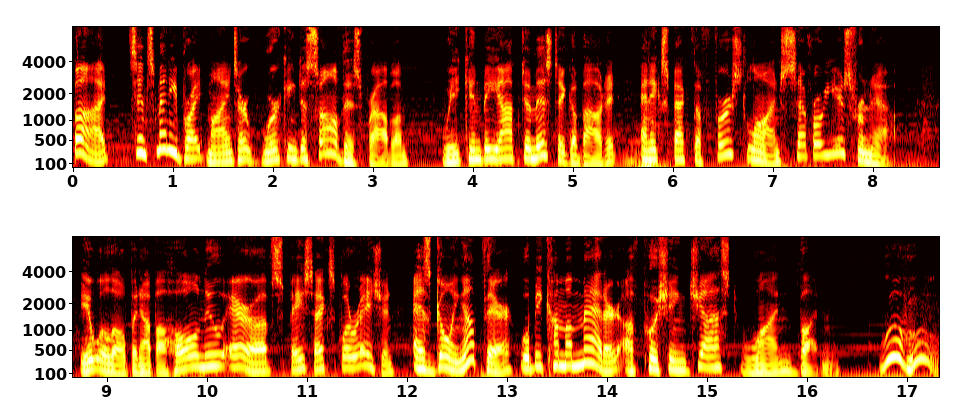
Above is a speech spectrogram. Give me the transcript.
But since many bright minds are working to solve this problem, we can be optimistic about it and expect the first launch several years from now. It will open up a whole new era of space exploration as going up there will become a matter of pushing just one button. Woohoo!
